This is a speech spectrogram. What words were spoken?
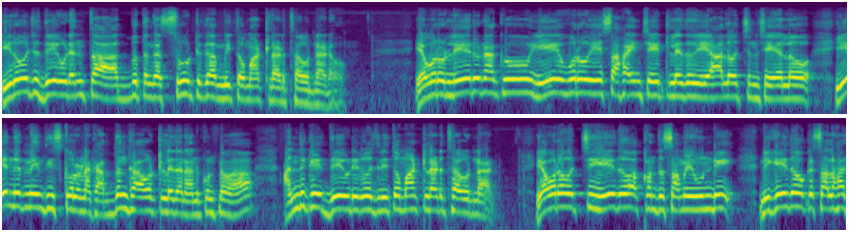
ఈరోజు దేవుడు ఎంత అద్భుతంగా సూటుగా మీతో మాట్లాడుతూ ఉన్నాడో. ఎవరు లేరు నాకు ఎవరు ఏ సహాయం చేయట్లేదు ఏ ఆలోచన చేయాలో ఏ నిర్ణయం తీసుకోవాలో నాకు అర్థం కావట్లేదు అని అనుకుంటున్నావా? అందుకే దేవుడు ఈరోజు నీతో మాట్లాడుతూ ఉన్నాడు. ఎవరో వచ్చి ఏదో కొంత సమయం ఉండి నీకేదో ఒక సలహా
